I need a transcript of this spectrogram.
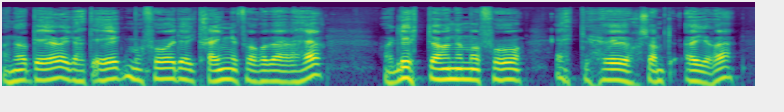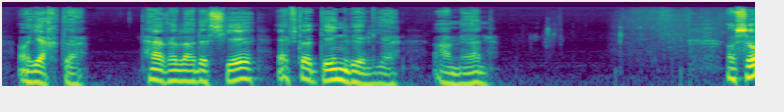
Og nå ber jeg at jeg må få det jeg trenger for å være her, og lytterne må få et hørsomt øre og hjerte. Herre, la det skje efter din vilje. Amen. Og så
